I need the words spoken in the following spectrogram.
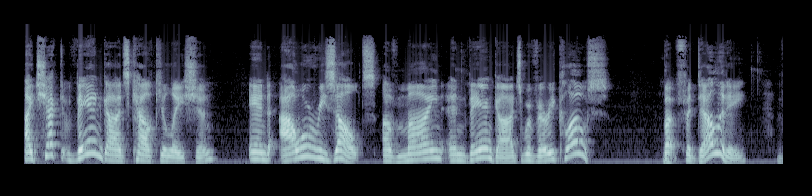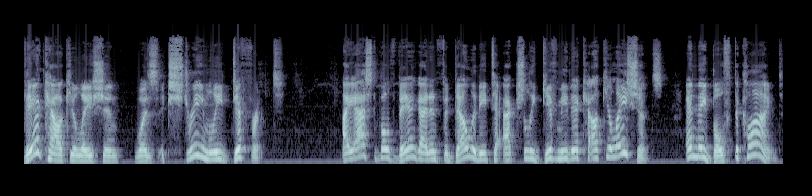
I checked Vanguard's calculation, and our results of mine and Vanguard's were very close. But Fidelity, their calculation was extremely different. I asked both Vanguard and Fidelity to actually give me their calculations, and they both declined.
